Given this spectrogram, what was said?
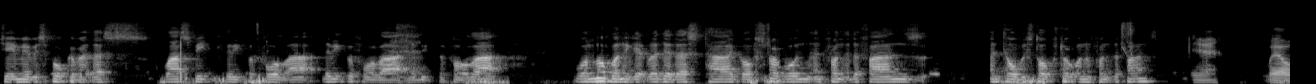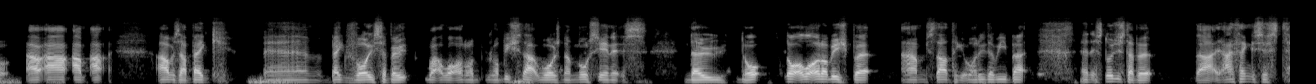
Jamie, we spoke about this last week, the week before that, the week before that, and the week before that. We're not going to get rid of this tag of struggling in front of the fans until we stop struggling in front of the fans. Yeah. Well, I I, I, I was a big um, big voice about what a lot of rubbish that was, and I'm not saying it's now not not a lot of rubbish, but I'm starting to get worried a wee bit. And it's not just about that. I think it's just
